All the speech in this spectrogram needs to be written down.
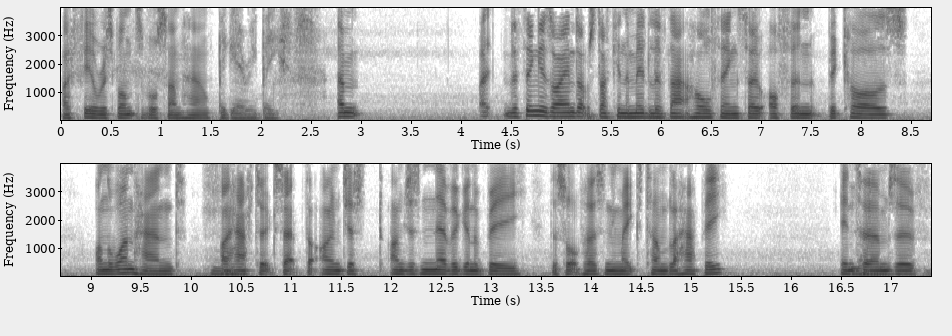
I feel responsible somehow. big airy beasts. Um, I, the thing is, I end up stuck in the middle of that whole thing so often because, on the one hand, Mm. I have to accept that I'm just I'm just never going to be the sort of person who makes Tumblr happy. In No. terms of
